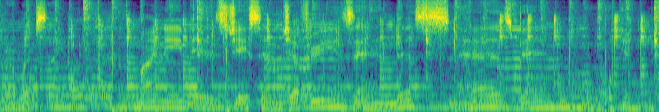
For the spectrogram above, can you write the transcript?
on our website. My name is Jason Jeffries, and this has been Bookin'.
